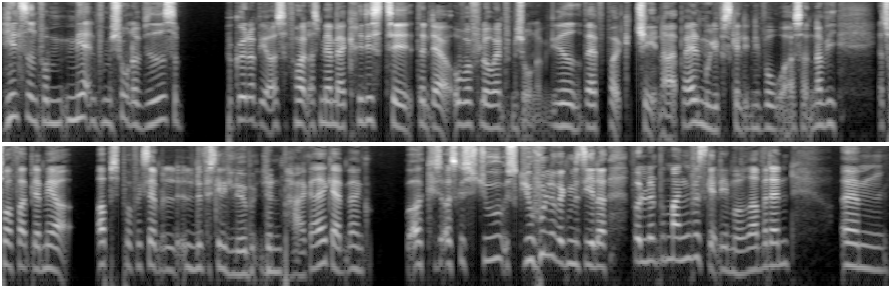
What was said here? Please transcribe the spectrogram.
hele tiden får mere information at vide, så begynder vi også at forholde os mere og mere kritisk til den der overflow af informationer. Vi ved, hvad folk tjener på alle mulige forskellige niveauer og sådan. Når vi, jeg tror, folk bliver mere ops på for eksempel forskellige løn, lønpakker, ikke? At man også skal skjule, hvad kan man sige, eller få løn på mange forskellige måder. Hvordan, øhm,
